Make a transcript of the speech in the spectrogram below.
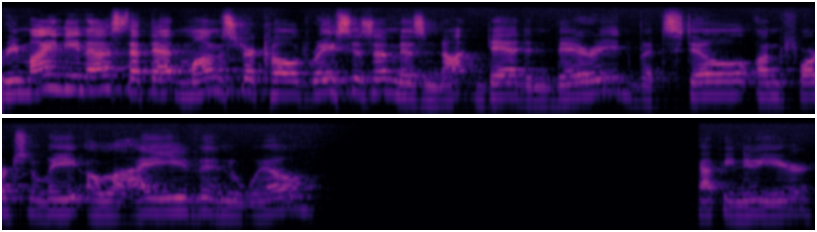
reminding us that that monster called racism is not dead and buried, but still, unfortunately, alive and well. Happy New Year.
